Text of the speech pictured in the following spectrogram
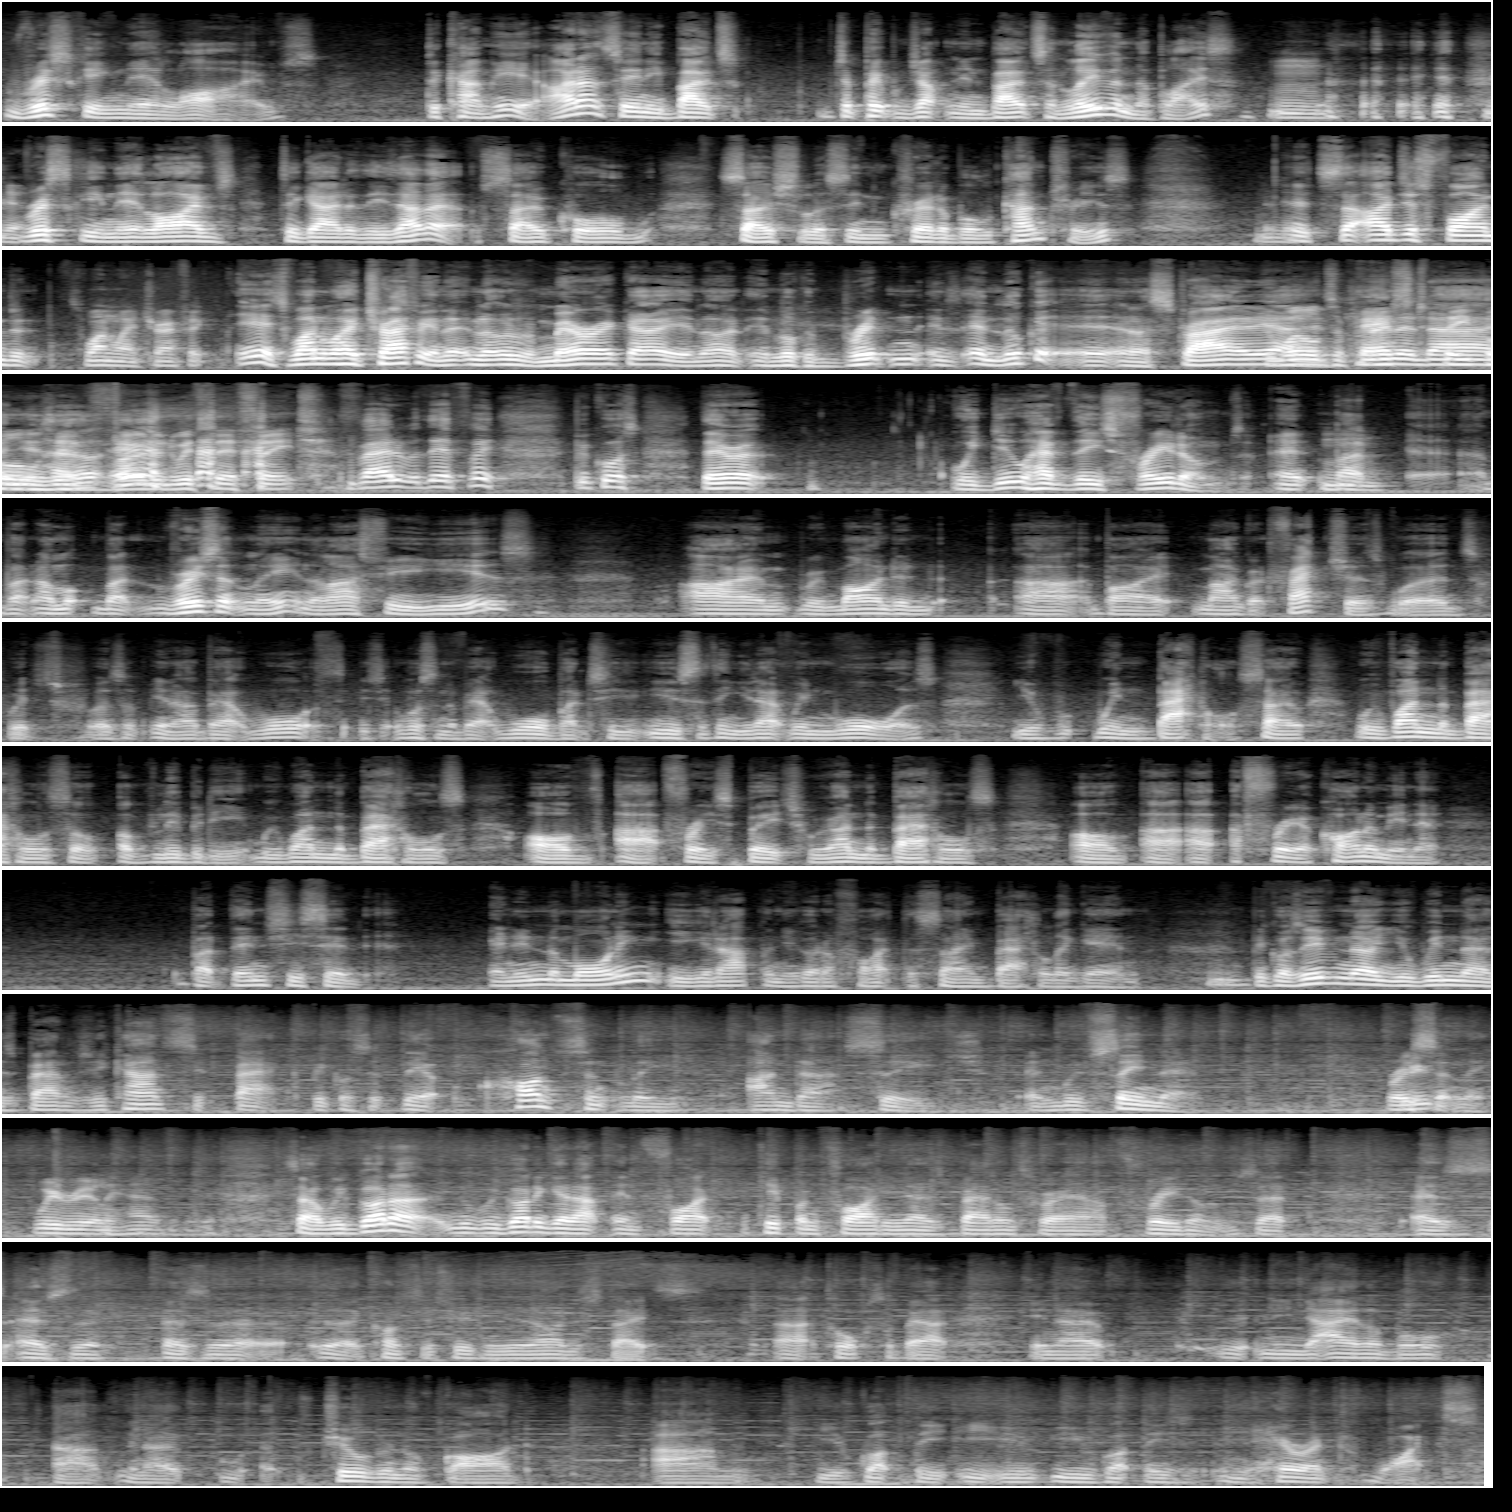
risking their lives to come here? I don't see any boats, people jumping in boats and leaving the place, mm. yeah. risking their lives to go to these other so-called socialist incredible countries. It's uh, I just find it. It's one-way traffic. Yeah, it's one-way traffic. And, and look at America, you know, and look at Britain, and look at in Australia, the world's oppressed Canada, people have voted with their feet. voted with their feet because there are we do have these freedoms, and, mm. but but um, but recently, in the last few years, I'm reminded uh, by Margaret Thatcher's words, which was you know about war. It wasn't about war, but she used the thing: you don't win wars, you win battles. So we won the battles of, of liberty. We won the battles of uh, free speech. We won the battles of uh, a free economy now. But then she said, and in the morning, you get up and you've got to fight the same battle again. Mm. Because even though you win those battles, you can't sit back because they're constantly under siege. And we've seen that recently. We, we really have. So we've got to we've got to get up and fight, keep on fighting those battles for our freedoms. That, as as the as the, the Constitution of the United States uh, talks about, you know, the inalienable uh, you know, children of God, um, you've got the you, you've got these inherent rights.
